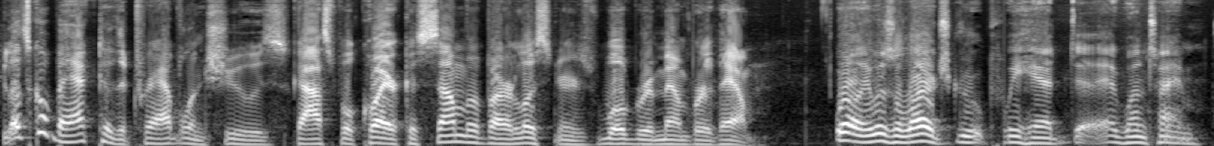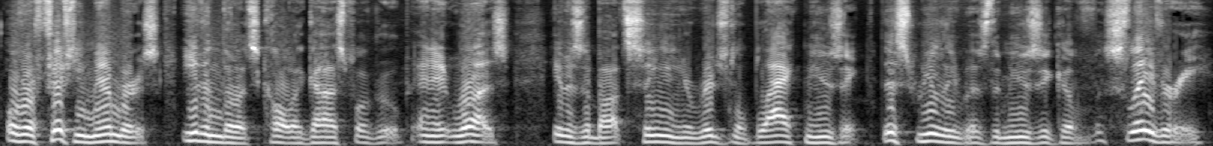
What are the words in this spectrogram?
Let's go back to the Traveling Shoes Gospel Choir because some of our listeners will remember them. Well, it was a large group. We had uh, at one time over 50 members, even though it's called a gospel group. And it was. It was about singing original black music. This really was the music of slavery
